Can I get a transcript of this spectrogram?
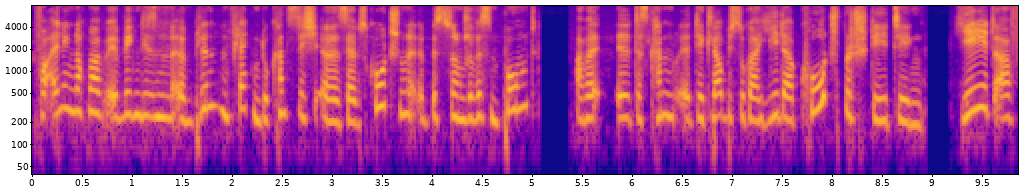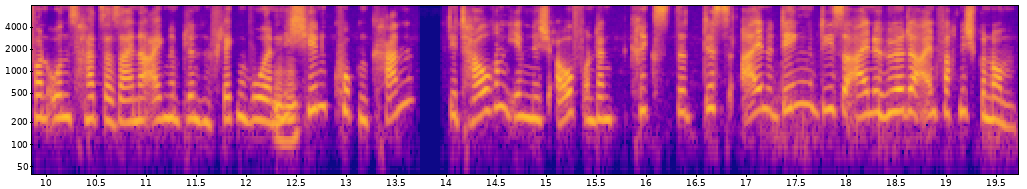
Vor allen Dingen nochmal wegen diesen äh, blinden Flecken. Du kannst dich äh, selbst coachen bis zu einem gewissen Punkt. Aber äh, das kann äh, dir, glaube ich, sogar jeder Coach bestätigen. Jeder von uns hat da seine eigenen blinden Flecken, wo er mhm. nicht hingucken kann. Die tauchen ihm nicht auf und dann kriegst du das eine Ding, diese eine Hürde einfach nicht genommen.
